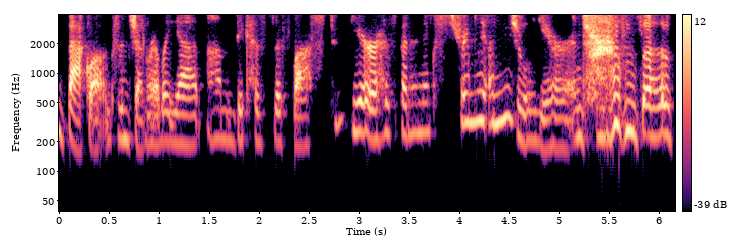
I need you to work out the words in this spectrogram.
backlogs generally yet um, because this last year has been an extremely unusual year in terms of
